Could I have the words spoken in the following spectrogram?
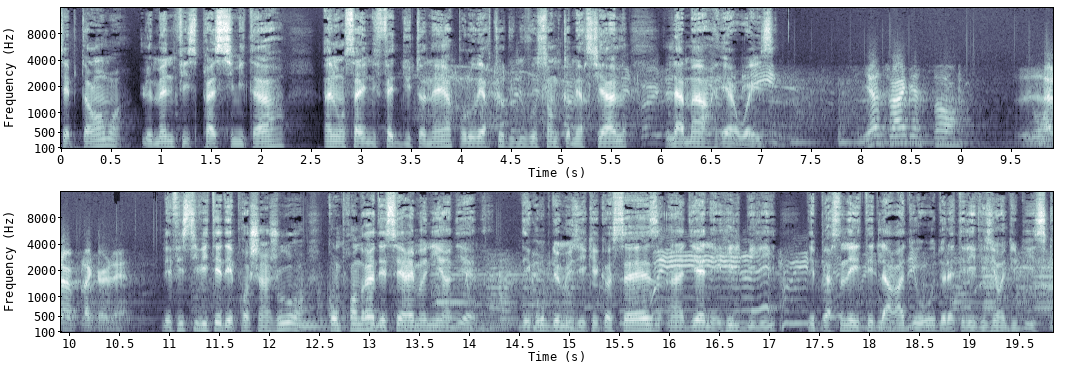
septembre, le Memphis Press Scimitar annonça une fête du tonnerre pour l'ouverture du nouveau centre commercial Lamar Airways. Yes, I guess so. Let her flicker then. Les festivités des prochains jours comprendraient des cérémonies indiennes, des groupes de musique écossaise, indienne et hillbilly, des personnalités de la radio, de la télévision et du disque.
